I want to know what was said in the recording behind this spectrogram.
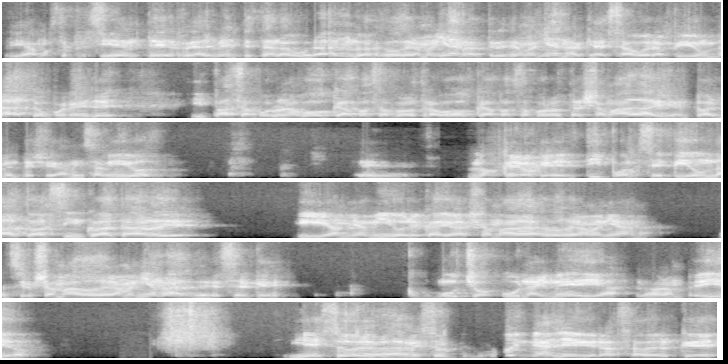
digamos, el presidente, realmente está laburando a las 2 de la mañana, a 3 de la mañana, que a esa hora pide un dato, ponele, y pasa por una boca, pasa por otra boca, pasa por otra llamada, y eventualmente llega a mis amigos. Eh, no creo que el tipo se pida un dato a las 5 de la tarde y a mi amigo le caiga la llamada a las 2 de la mañana. Si lo llama a las 2 de la mañana, debe ser que como mucho, una y media lo habrán pedido. Y eso la verdad me sorprendió y me alegra saber que,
